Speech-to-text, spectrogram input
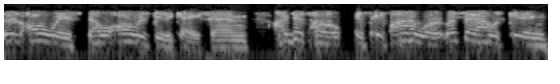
there's always that will always be the case. And I just hope if if I were, let's say I was king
